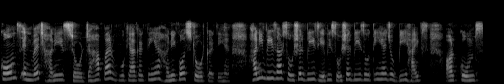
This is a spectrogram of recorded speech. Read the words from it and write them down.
combs in which honey is store जहाँ पर वो क्या करती हैं हनी को स्टोर करती हैं। हनी बीज आर सोशल बीज ये भी सोशल बीज होती हैं जो बी हाइव्स और कोम्स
